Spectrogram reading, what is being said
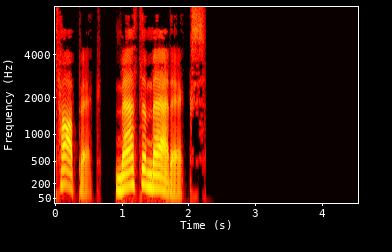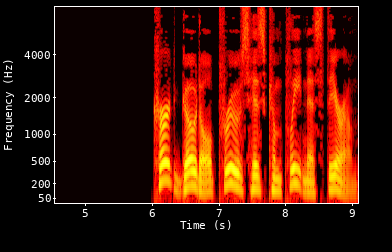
Topic: Mathematics. Kurt Gödel proves his completeness theorem.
